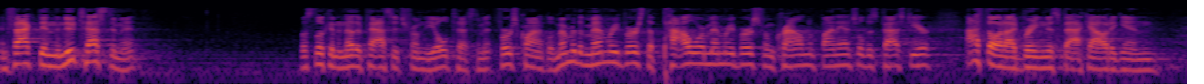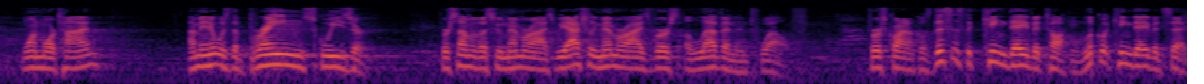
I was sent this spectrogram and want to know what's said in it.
In fact, in the New Testament, let's look at another passage from the Old Testament, First Chronicle. Remember the memory verse, the power memory verse from Crown Financial this past year? I thought I'd bring this back out again one more time. I mean, it was the brain squeezer for some of us who memorize. We actually memorized verse 11 and 12. First Chronicles. This is the King David talking. Look what King David said.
